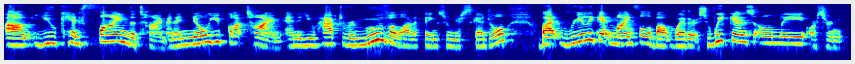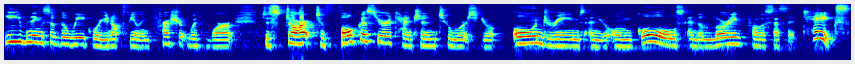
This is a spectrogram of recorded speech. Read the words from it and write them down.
um, you can find the time. And I know you've got time and you have to remove a lot of things from your schedule, but really get mindful about whether it's weekends only or certain evenings of the week where you're not feeling pressured with work to start to focus your attention towards your own dreams and your own goals and the learning process it takes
